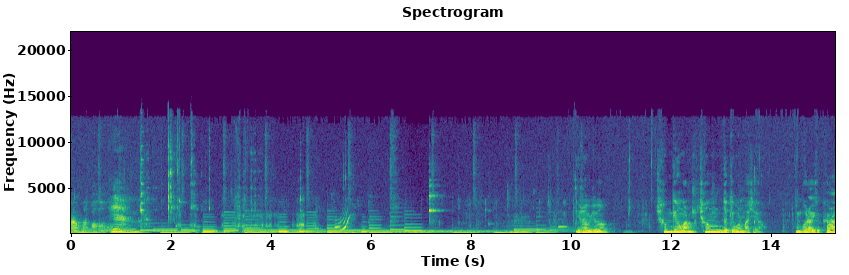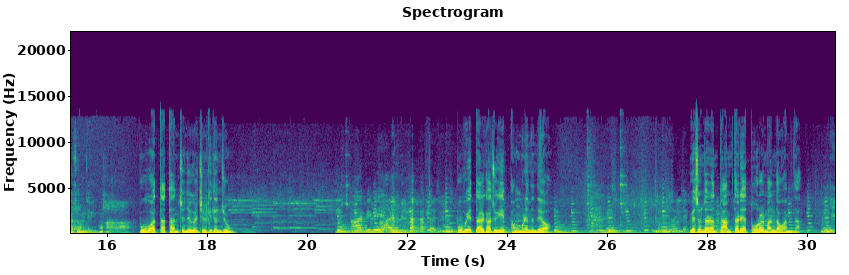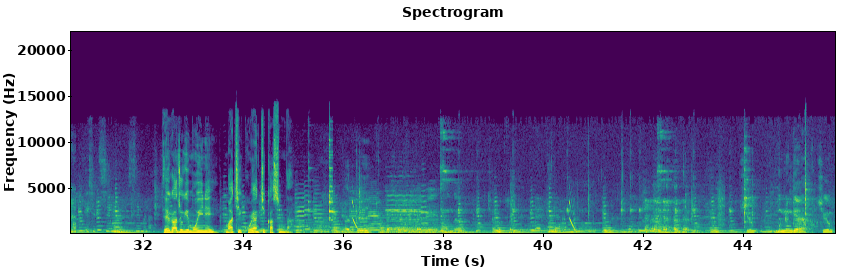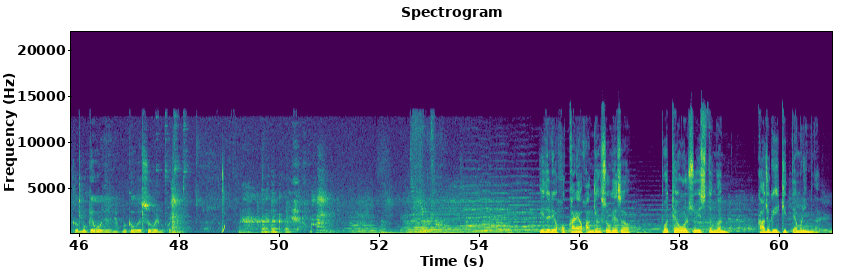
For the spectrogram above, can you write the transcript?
Yes, mama. 이러면 좀 처음 경험하는 처음 느껴보는 맛이에요. 뭐라 이렇게 표현할 수 없네. 이거. 부부와 따뜻한 저녁을 즐기던 중 부부의 딸 가족이 방문했는데요. 외손자는 다음 달에 돌을 만다고 합니다. 대가족이 모이니 마치 고향집 같습니다. 지금 먹는 게 지금 그 물개고기거든요. 물개고기 수업을 먹고 있습니다. 이들이 혹한의 환경 속에서 버텨올 수 있었던 건 가족이 있기 때문입니다.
